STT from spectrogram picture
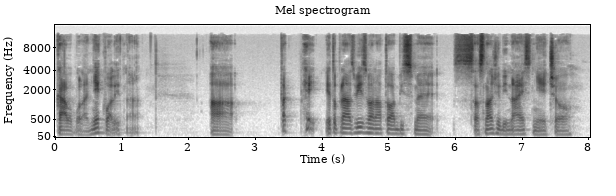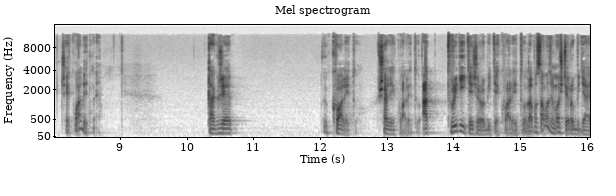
káva bola nekvalitná a tak hej, je to pre nás výzva na to, aby sme sa snažili nájsť niečo, čo je kvalitné. Takže kvalitu. Všade kvalitu. Ak tvrdíte, že robíte kvalitu, lebo samozrejme môžete robiť aj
